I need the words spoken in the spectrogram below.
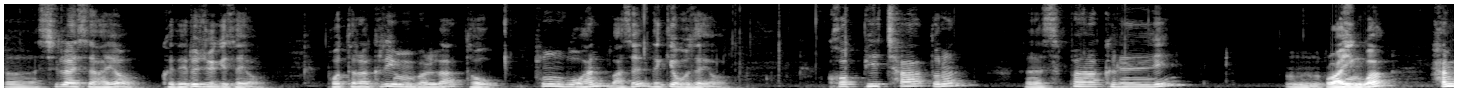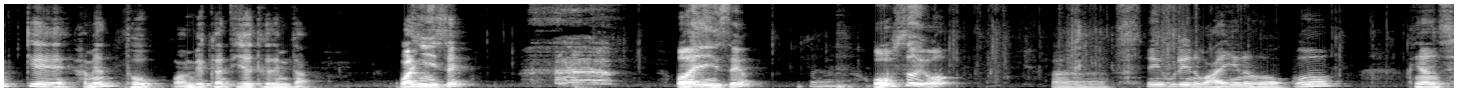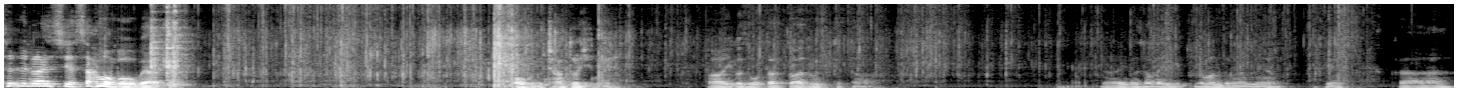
어, 슬라이스하여 그대로 죽이세요. 버터나 크림을 발라 더욱 풍부한 맛을 느껴보세요. 커피, 차 또는 어, 스파클링 음, 와인과 함께 하면 더욱 완벽한 디저트가 됩니다. 와인 있어요? 와인 있어요? 없어요. 없어요? 아, 이 우리는 와인은 없고 그냥 슬라이스해서 한번 먹어봐야겠다. 어, 이거 잘 떨어지네. 아, 이것을 어디다 놔두면 좋겠다. 아, 이거 상당히 이쁘게 만들어놨네요. 이렇게. 아,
